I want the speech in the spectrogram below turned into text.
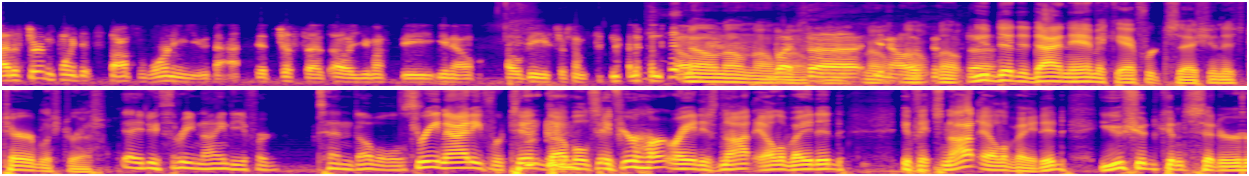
at a certain point, it stops warning you that it just says, "Oh, you must be, you know, obese or something." I don't know. No, no, no, But, no, uh, no, you know, no, it's no. just, you did a dynamic effort session. It's terribly stressful. Yeah, you do 390 for 10 doubles. 390 for 10 doubles. If your heart rate is not elevated, if it's not elevated, you should consider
